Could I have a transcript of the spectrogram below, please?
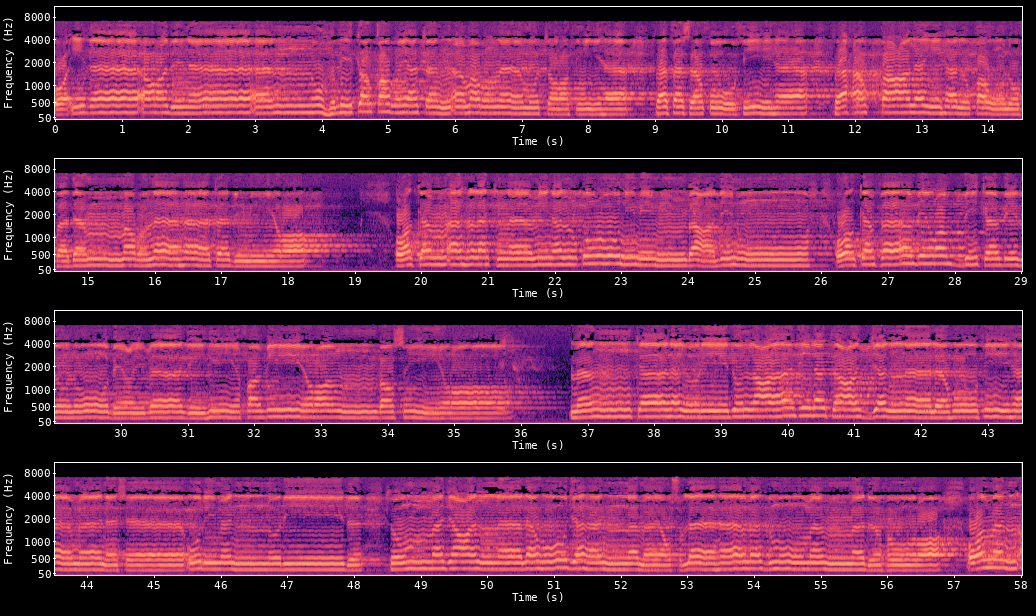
وإذا أردنا أن نهلك قرية أمرنا متر فيها ففسقوا فيها فحق عليها القول فدمرناها تدميرا وكم أهلكنا من القرون من وكفى بربك بذنوب عباده خبيرا بصيرا. من كان يريد العاجلة عجلنا له فيها ما نشاء لمن نريد. ثم جعلنا له جهنم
